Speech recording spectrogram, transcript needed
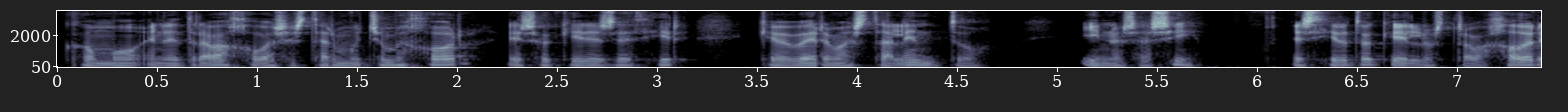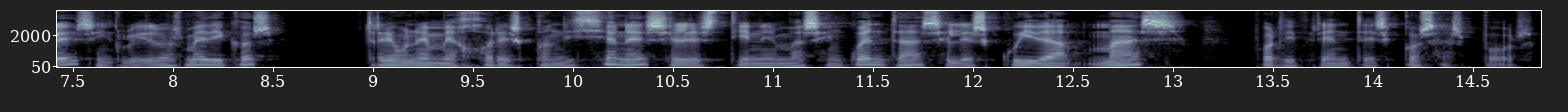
como en el trabajo vas a estar mucho mejor, eso quiere decir que va a haber más talento, y no es así. Es cierto que los trabajadores, incluidos los médicos, reúnen mejores condiciones, se les tiene más en cuenta, se les cuida más por diferentes cosas, por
